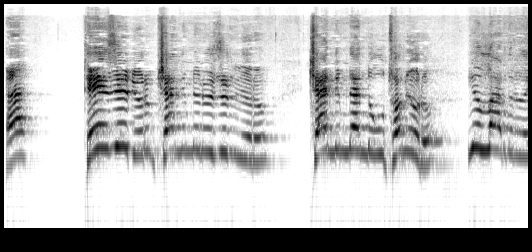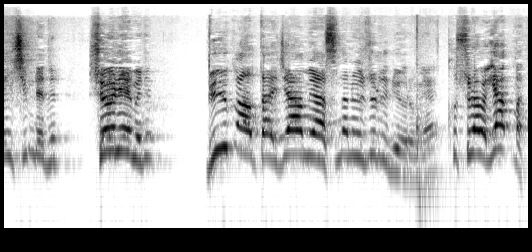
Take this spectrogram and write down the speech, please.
He? Tenzih ediyorum kendimden özür diliyorum. Kendimden de utanıyorum. Yıllardır da içimdedir. Söyleyemedim. Büyük Altay camiasından özür diliyorum ya. Kusura bak yapma.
